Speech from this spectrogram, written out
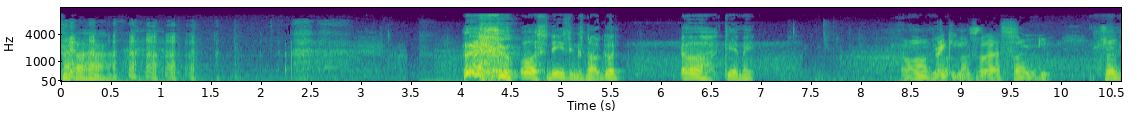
oh, sneezing's not good. Oh, dear me. Oh, I've got a Drinking's nice worse. Fogey dro-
